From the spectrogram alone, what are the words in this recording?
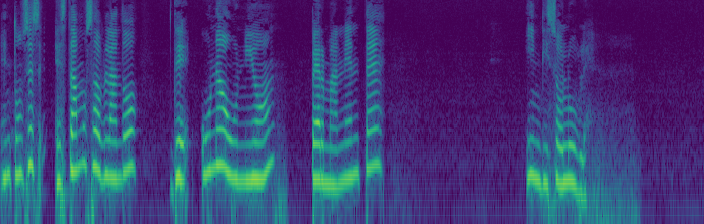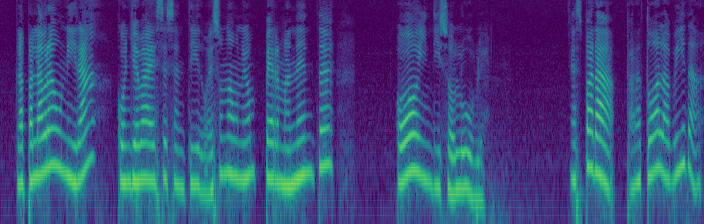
Entonces, estamos hablando de una unión permanente, indisoluble. La palabra unirá conlleva ese sentido. Es una unión permanente o indisoluble. Es para, para toda la vida.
